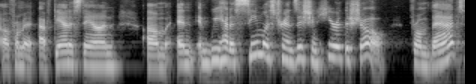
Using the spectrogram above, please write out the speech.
uh, from Afghanistan, um, and and we had a seamless transition here at the show from that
